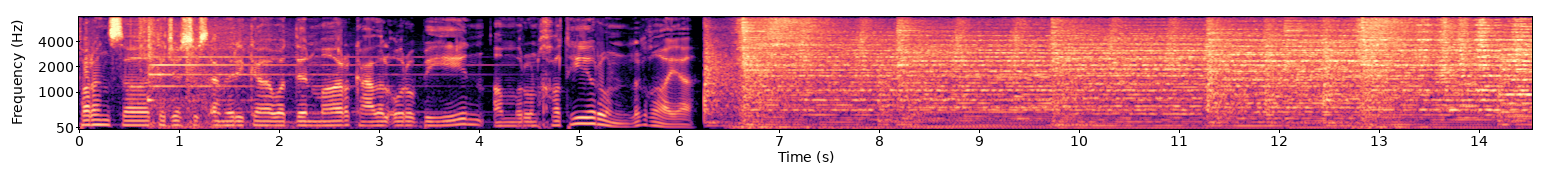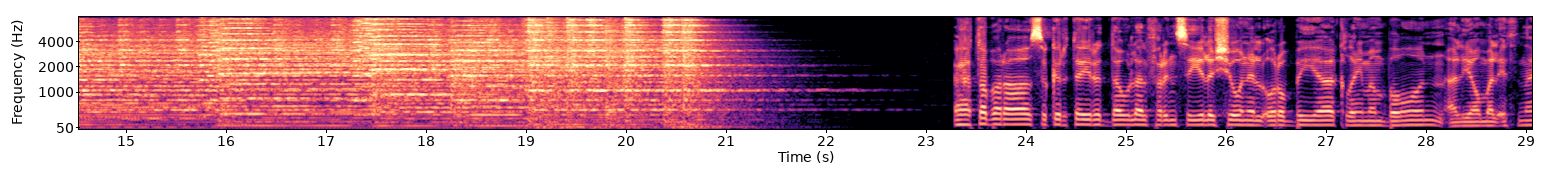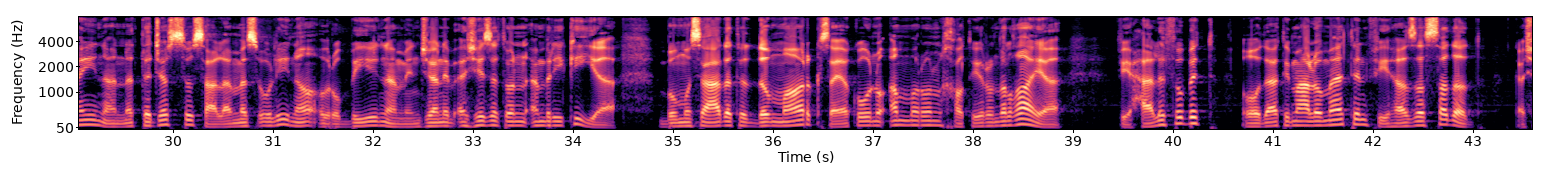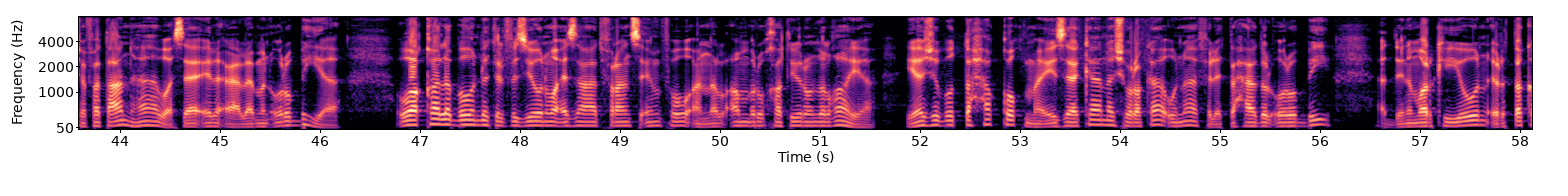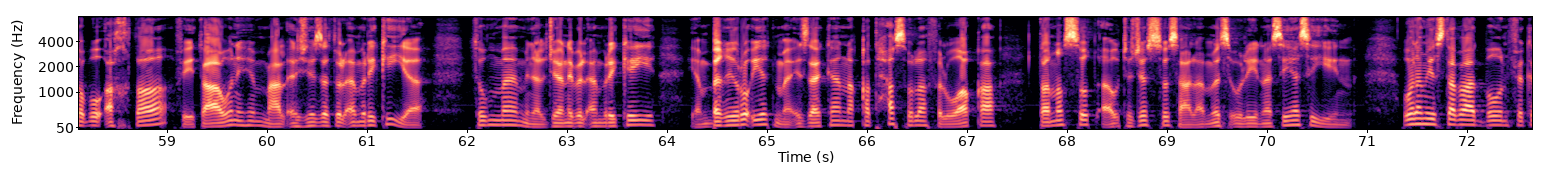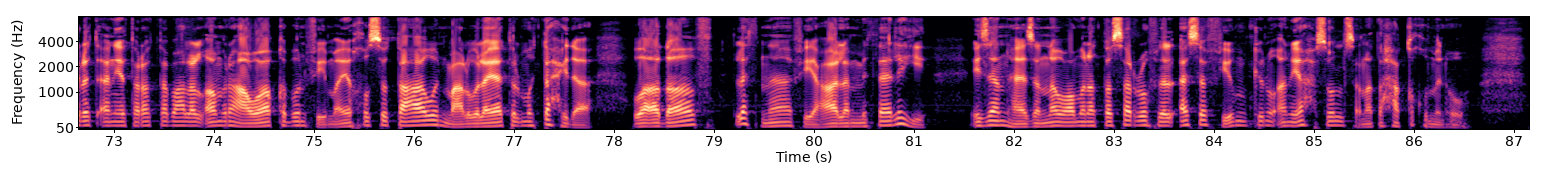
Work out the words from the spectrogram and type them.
فرنسا تجسس أمريكا والدنمارك على الأوروبيين أمر خطير للغاية. اعتبر سكرتير الدولة الفرنسي للشؤون الأوروبية كليمن بون اليوم الاثنين أن التجسس على مسؤولين أوروبيين من جانب أجهزة أمريكية بمساعدة الدنمارك سيكون أمر خطير للغاية. في حال ثبت غداة معلومات في هذا الصدد كشفت عنها وسائل إعلام أوروبية. وقال بون لتلفزيون وإذاعة فرانس إنفو أن الأمر خطير للغاية. يجب التحقق ما إذا كان شركاؤنا في الاتحاد الأوروبي الدنماركيون ارتكبوا أخطاء في تعاونهم مع الأجهزة الأمريكية. ثم من الجانب الأمريكي ينبغي رؤية ما إذا كان قد حصل في الواقع تنصت أو تجسس على مسؤولين سياسيين. ولم يستبعد بون فكرة أن يترتب على الأمر عواقب فيما يخص التعاون مع الولايات المتحدة وأضاف لسنا في عالم مثالي. إذا هذا النوع من التصرف للأسف يمكن أن يحصل سنتحقق منه.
